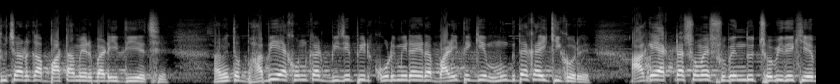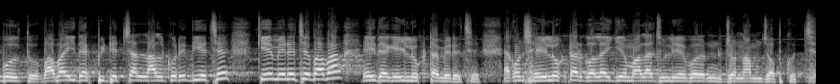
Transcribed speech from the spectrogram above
দু চার গা বাটামের বাড়ি দিয়েছে। আমি তো ভাবি এখনকার বিজেপির কর্মীরা এরা বাড়িতে গিয়ে মুখ দেখায় কি করে? আগে একটা সময় শুভেন্দুর ছবি দেখিয়ে বলতো, বাবা, এই দেখ পিঠের চাল লাল করে দিয়েছে। কে মেরেছে বাবা? এই দেখ, এই লোকটা মেরেছে। এখন সেই লোকটার গলায় গিয়ে মালা ঝুলিয়ে নাম জপ করছে।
